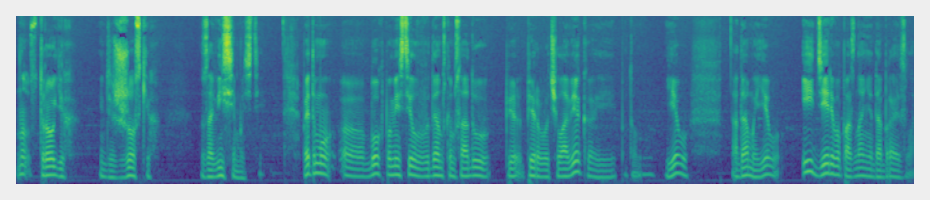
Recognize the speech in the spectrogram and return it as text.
ну, строгих или жестких зависимостей. Поэтому э, Бог поместил в Эдемском саду пер, первого человека и потом Еву, Адама и Еву, и дерево познания добра и зла.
